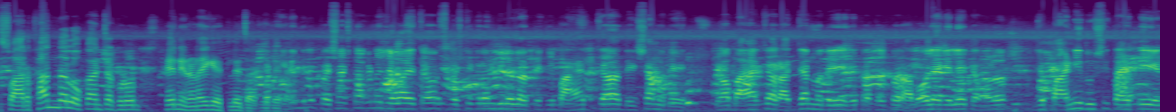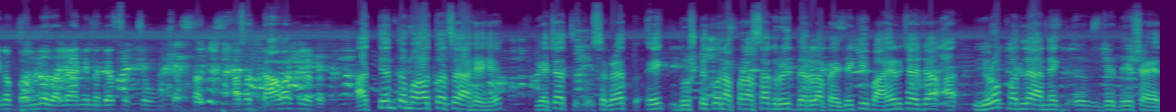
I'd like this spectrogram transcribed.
स्वार्थांध लोकांच्याकडून हे निर्णय घेतले जाते प्रशासनाकडनं जेव्हा याच्यावर स्पष्टीकरण दिलं जाते की बाहेरच्या देशामध्ये किंवा बाहेरच्या राज्यांमध्ये हे प्रकल्प राबवले गेले त्यामुळं जे पाणी दूषित आहे ते येणं बंद झालं आणि नद्या स्वच्छ होऊ शकतात असा दावा केला जातो. अत्यंत महत्त्वाचं आहे हे. याच्यात सगळ्यात एक दृष्टिकोन आपण असा गृहीत धरला पाहिजे की बाहेरच्या ज्या आ- युरोपमधले अनेक जे देश आहेत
